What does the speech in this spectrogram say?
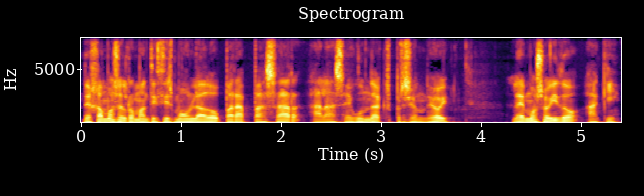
Dejamos el romanticismo a un lado para pasar a la segunda expresión de hoy. La hemos oído aquí.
